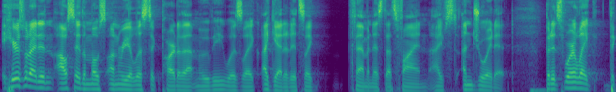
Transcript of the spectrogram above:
Here's what I didn't. I'll say the most unrealistic part of that movie was like, I get it. It's like feminist. That's fine. I enjoyed it, but it's where like the,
